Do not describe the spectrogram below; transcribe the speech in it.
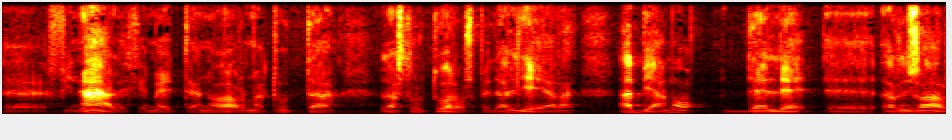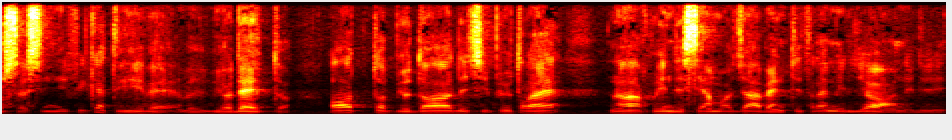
eh, finale che mette a norma tutta la struttura ospedaliera, abbiamo delle eh, risorse significative, vi ho detto 8 più 12 più 3, no? quindi siamo già a 23 milioni di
